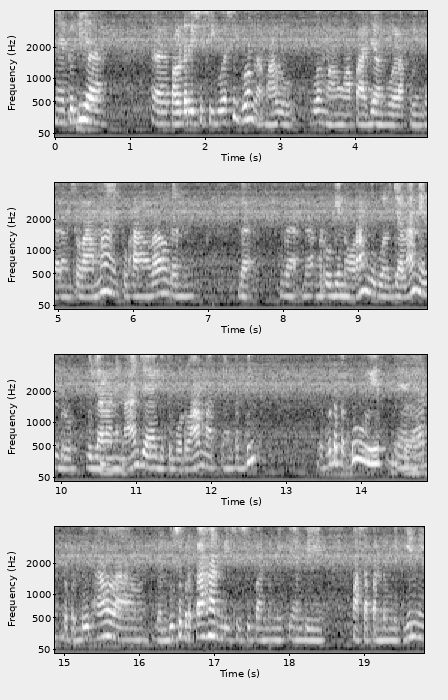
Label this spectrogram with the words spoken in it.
Nah itu dia. Eh, kalau dari sisi gua sih gua nggak malu. Gua mau apa aja gua lakuin jalan selama itu halal dan nggak nggak nggak ngerugin orang gue jalanin bro. Gue jalanin aja gitu bodo amat. Yang penting ya gue dapat duit ya Betul. kan? Dapat duit halal. Dan gue bisa bertahan di sisi pandemik yang di masa pandemik ini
